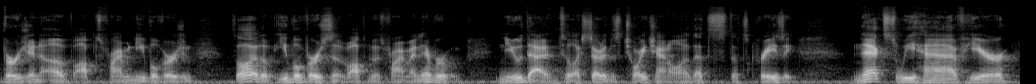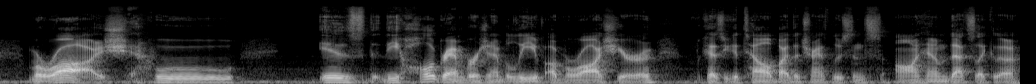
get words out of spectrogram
version of Optimus Prime, an evil version. There's a lot of evil versions of Optimus Prime. I never knew that until I started this toy channel. That's that's crazy. Next, we have here Mirage, who is the hologram version, I believe, of Mirage here, because you could tell by the translucence on him. That's like the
